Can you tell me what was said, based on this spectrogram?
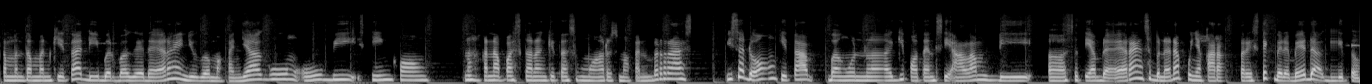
teman-teman kita di berbagai daerah yang juga makan jagung, ubi, singkong. Nah kenapa sekarang kita semua harus makan beras? Bisa dong kita bangun lagi potensi alam di uh, setiap daerah yang sebenarnya punya karakteristik beda-beda gitu.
